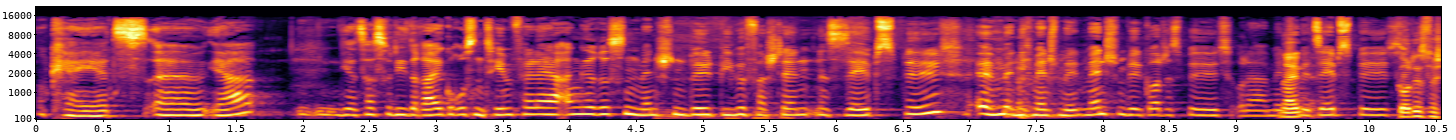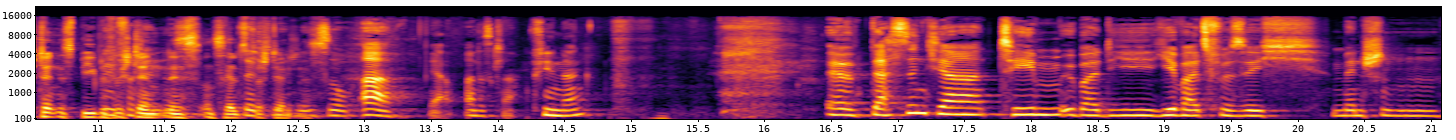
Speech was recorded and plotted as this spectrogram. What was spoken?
Okay, jetzt, äh, ja, Jetzt hast du die drei großen Themenfelder ja angerissen. Menschenbild, Bibelverständnis, Selbstbild. Ähm, nicht Menschenbild, Menschenbild, Gottesbild oder Menschenbild, Nein, Selbstbild. Gottesverständnis, Bibelverständnis, und Selbstverständnis. So, ah, ja, alles klar. Vielen Dank. Äh, das sind ja Themen, über die jeweils für sich Menschen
